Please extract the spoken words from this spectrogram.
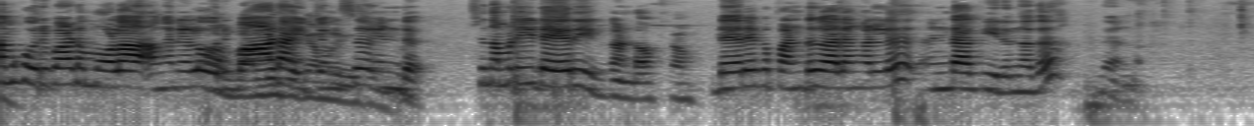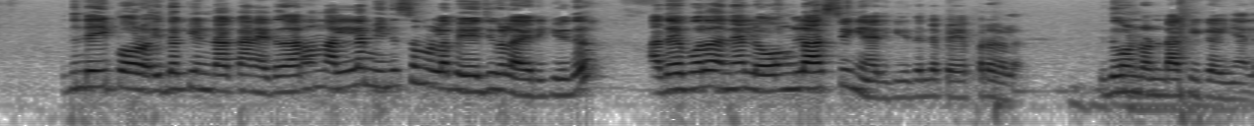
നമുക്ക് ഒരുപാട് മുള അങ്ങനെയുള്ള ഒരുപാട് ഐറ്റംസ് ഉണ്ട്. പക്ഷെ നമ്മുടെ ഈ ഡയറി ഒക്കെ കണ്ടോ. ഡയറി ഒക്കെ പണ്ട് കാലങ്ങളിൽ ഉണ്ടാക്കിയിരുന്നത് ഇതാണ് ഇതിന്റെ ഈ പൊറ ഇതൊക്കെ ഉണ്ടാക്കാനായിട്ട്. കാരണം നല്ല മിനുസമുള്ള പേജുകളായിരിക്കും ഇത്. അതേപോലെ തന്നെ ലോങ് ലാസ്റ്റിംഗ് ആയിരിക്കും ഇതിന്റെ പേപ്പറുകൾ ഇതുകൊണ്ട് ഉണ്ടാക്കി കഴിഞ്ഞാൽ.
